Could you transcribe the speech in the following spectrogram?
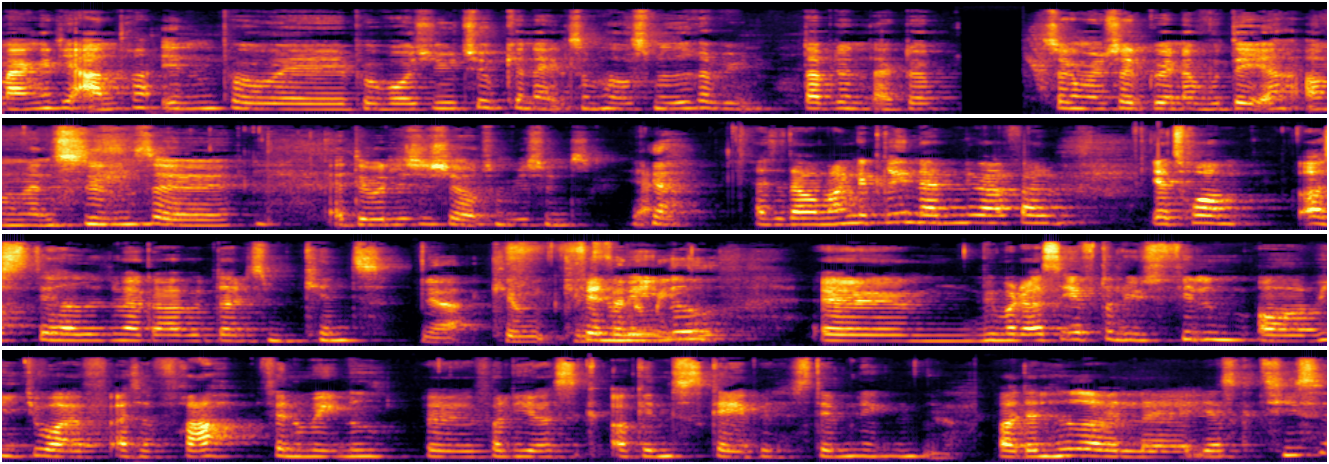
mange af de andre inde på, øh, på vores YouTube-kanal, som hedder Smedirevyen. Der bliver den lagt op. Så kan man jo selv gå ind og vurdere, om man synes, øh, at det var lige så sjovt, som vi synes. Ja. Ja. Altså, der var mange, der grinede af den i hvert fald. Jeg tror også, det havde lidt med at gøre, hvem der ligesom kendte Ja, kæmpe, kæmpe fænomenet. fænomenet. Øhm, vi måtte også efterlyse film og videoer af- altså fra fænomenet, øh, for lige at, at genskabe stemningen. Ja. Og den hedder vel øh, Jeg skal tisse,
